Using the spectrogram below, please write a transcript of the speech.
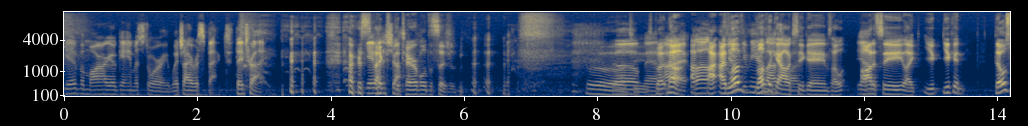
give a Mario game a story, which I respect. They tried. I respect the terrible decision. Oh, oh man. But All no, right. well, I, I give, love give love the Galaxy one. games. I, yeah. Odyssey, like you you can those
